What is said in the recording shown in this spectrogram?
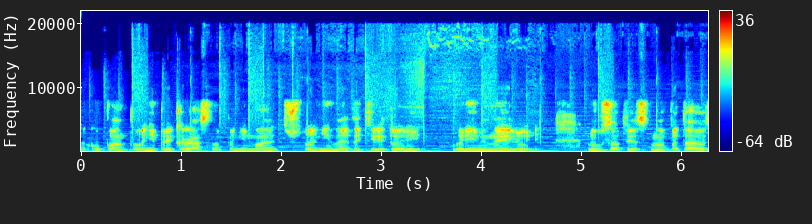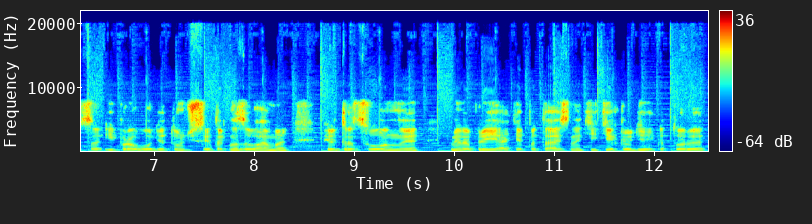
оккупантов. Они прекрасно понимают, что они на этой территории временные люди. Ну, соответственно, пытаются и проводят в том числе так называемые фильтрационные мероприятия, пытаясь найти тех людей, которые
